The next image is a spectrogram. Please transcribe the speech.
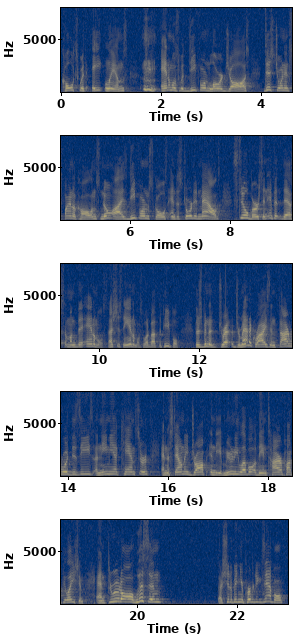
colts with eight limbs, animals with deformed lower jaws, disjointed spinal columns, no eyes, deformed skulls, and distorted mouths, stillbirths, and infant deaths among the animals. That's just the animals. What about the people? There's been a dra- dramatic rise in thyroid disease, anemia, cancer, an astounding drop in the immunity level of the entire population. And through it all, listen, That should have been your perfect example.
